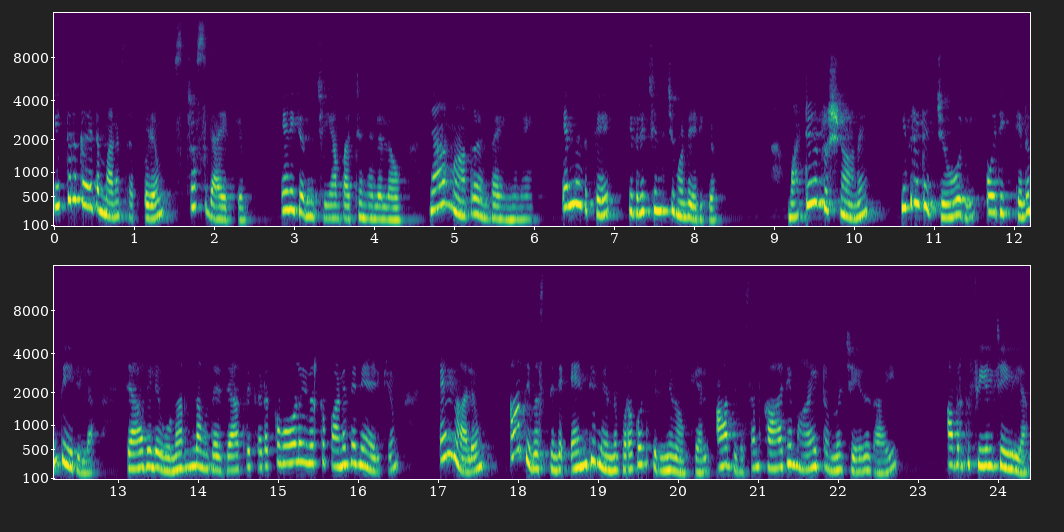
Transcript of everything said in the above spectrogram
ഇത്തരക്കാരുടെ മനസ്സ് എപ്പോഴും സ്ട്രെസ്ഡ് ആയിരിക്കും. എനിക്കൊന്നും ചെയ്യാൻ പറ്റുന്നില്ലല്ലോ. ഞാൻ മാത്രം എന്താ ഇങ്ങനെ? എന്നതൊക്കെ ഇവർ ചിന്തിച്ചുകൊണ്ടേയിരിക്കും. മറ്റൊരു പ്രശ്നമാണ് ഇവരുടെ ജോലി ഒരിക്കലും തീരില്ല. രാവിലെ ഉണർന്ന മുതൽ രാത്രി കിടക്കുവോളം ഇവർക്ക് പണി തന്നെയായിരിക്കും. എന്നാലും ആ ദിവസത്തിന്റെ എൻഡിൽ നിന്ന് പുറകോട്ട് തിരിഞ്ഞു നോക്കിയാൽ ആ ദിവസം കാര്യമായിട്ടൊന്നും ചെയ്തതായി അവർക്ക് ഫീൽ ചെയ്യില്ല.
